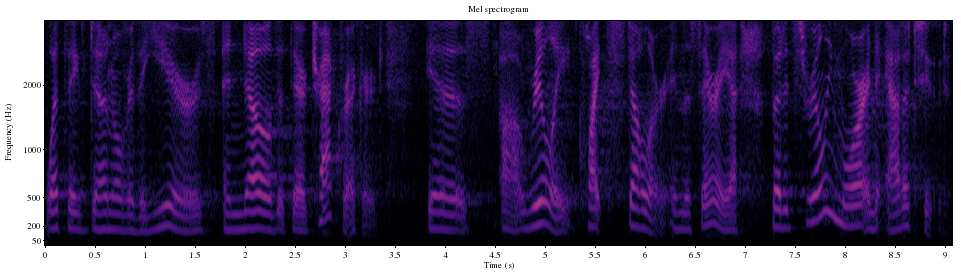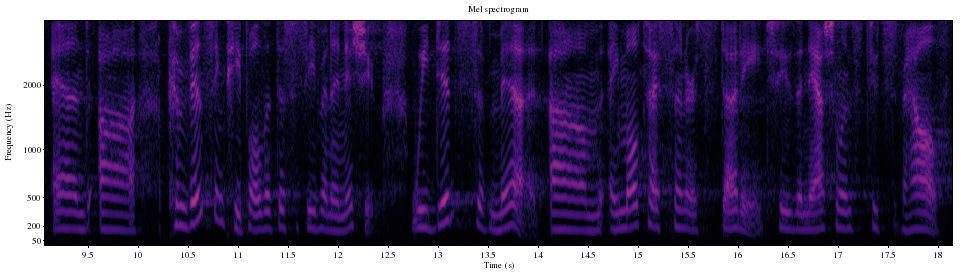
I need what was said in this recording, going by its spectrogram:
what they've done over the years and know that their track record is uh, really quite stellar in this area, but it's really more an attitude and uh, convincing people that this is even an issue. We did submit um, a multi center study to the National Institutes of Health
